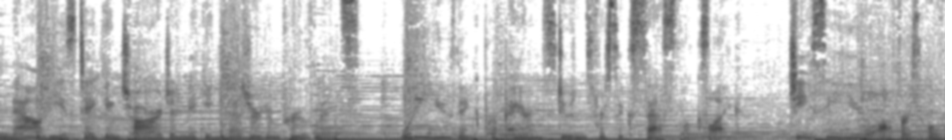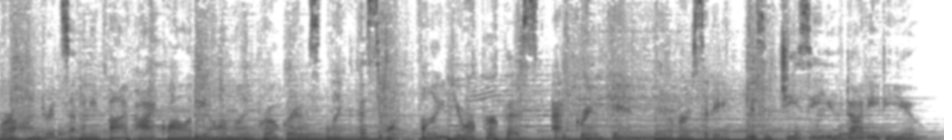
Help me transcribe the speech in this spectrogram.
Now he's taking charge and making measured improvements. What do you think preparing students for success looks like? GCU offers over 175 high quality online programs like this one. Find your purpose at Grand Canyon University. Visit gcu.edu.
